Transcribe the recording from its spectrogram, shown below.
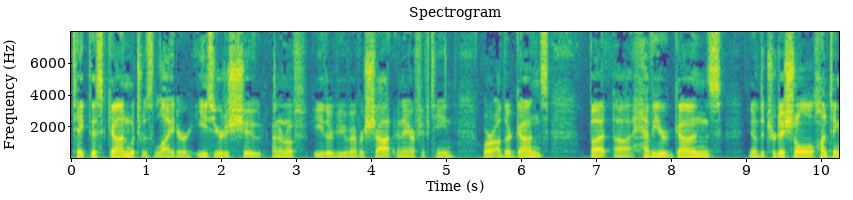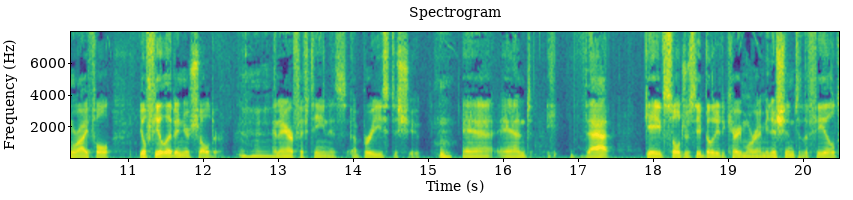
take this gun, which was lighter, easier to shoot. I don't know if either of you have ever shot an AR-15 or other guns, but uh, heavier guns, you know, the traditional hunting rifle, you'll feel it in your shoulder. An AR-15 is a breeze to shoot, and, and he- that gave soldiers the ability to carry more ammunition to the field.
